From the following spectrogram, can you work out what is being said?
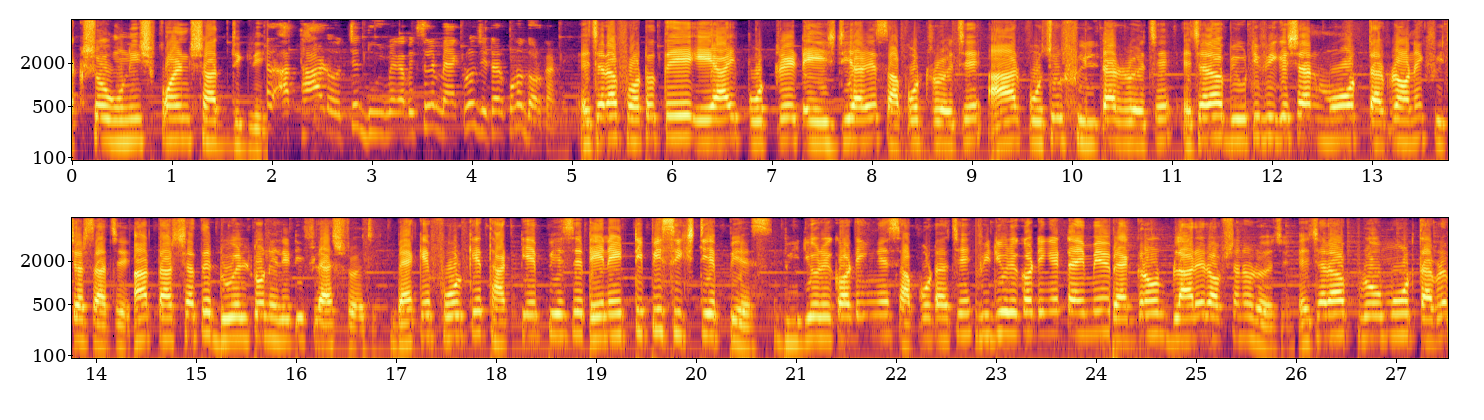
একশো উনিশ পয়েন্ট সাত ডিগ্রি আর থার্ড হচ্ছে দুই মেগাপিক্সেলের ম্যাক্রো যেটার কোনো দরকার নেই। এছাড়া ফটোতে এআই পোর্ট্রেট এইচডিআর এর সাপোর্ট রয়েছে আর প্রচুর ফিল্টার রয়েছে। এছাড়াও বিউটিফিকেশন মোড তারপরে অনেক ফিচার্স আছে। আর তার সাথে ডুয়েল টোন এলইডি ফ্ল্যাশ রয়েছে। ব্যাকে ফোর কে থার্টি এফপিএস এ ten eighty P sixty FPS video recording এর সাপোর্ট আছে। ভিডিও রেকর্ডিং এর টাইমে ব্যাকগ্রাউন্ড ব্লারের অপশনও রয়েছে। এছাড়াও প্রো মোড তারপরে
